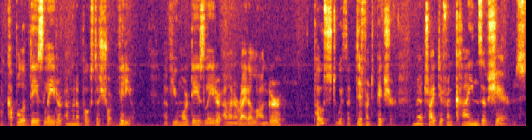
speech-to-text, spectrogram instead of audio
A couple of days later I'm going to post a short video. A few more days later, I'm going to write a longer post with a different picture. I'm going to try different kinds of shares.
